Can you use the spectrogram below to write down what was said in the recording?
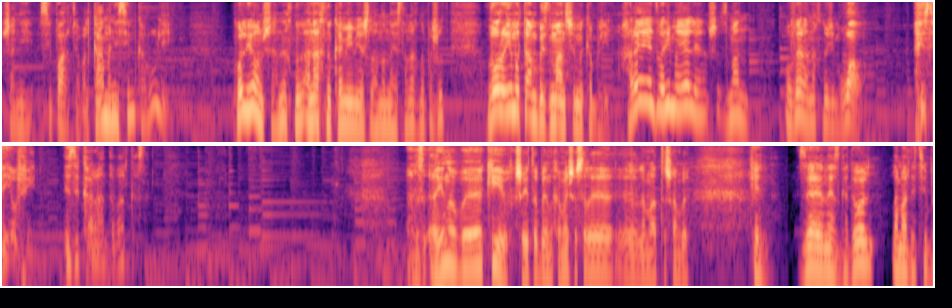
שאני סיפרתי, אבל כמה ניסים קרו לי. כל יום שאנחנו קמים יש לנו נס, אנחנו פשוט לא רואים אותם בזמן שמקבלים. אחרי הדברים האלה, שזמן עובר, אנחנו יודעים, וואו, איזה יופי, איזה קרה דבר כזה. אז היינו בקייב, כשהיית בן 15 אה, למדת שם ב... כן, זה היה נס גדול, למדתי ב...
